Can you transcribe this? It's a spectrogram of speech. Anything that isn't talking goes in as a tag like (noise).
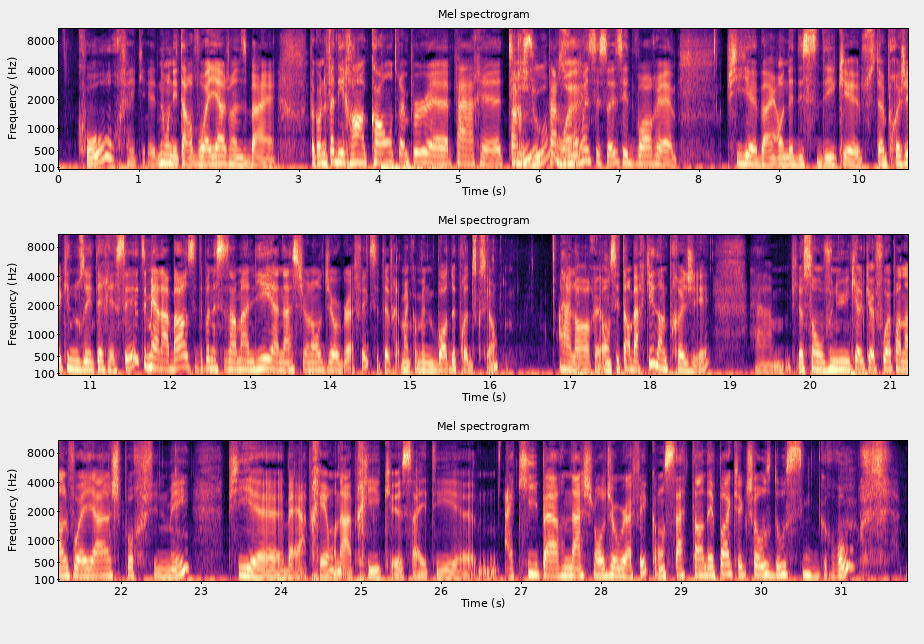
Fait que nous, on était en voyage, on dit ben, fait qu'on a fait des rencontres un peu euh, par euh, par Zoom, par ouais. Zoom, c'est ça, c'est de voir. Euh, puis ben, on a décidé que c'était un projet qui nous intéressait. mais à la base, c'était pas nécessairement lié à National Geographic. C'était vraiment comme une boîte de production. Alors, on s'est embarqué dans le projet. Euh, puis là, sont venus quelques fois pendant le voyage pour filmer. Puis euh, ben après, on a appris que ça a été euh, acquis par National Geographic. On s'attendait pas à quelque chose d'aussi gros.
